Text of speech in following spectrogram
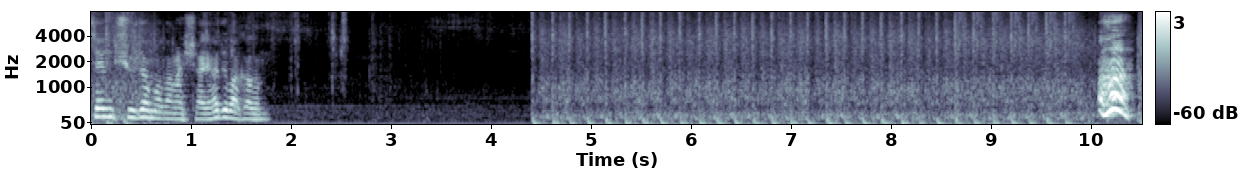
seni düşüreceğim oradan aşağıya. Hadi bakalım. Aha!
